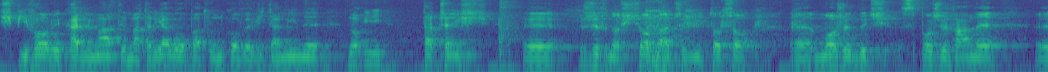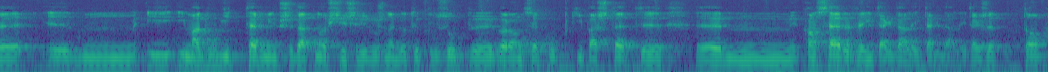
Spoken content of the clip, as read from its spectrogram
śpiwory, karimaty, materiały opatrunkowe, witaminy, no i ta część y, żywnościowa, czyli to, co e, może być spożywane mm, i, i ma długi termin przydatności, czyli różnego typu zupy, gorące kubki, pasztety, konserwy itd. itd. Także to,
